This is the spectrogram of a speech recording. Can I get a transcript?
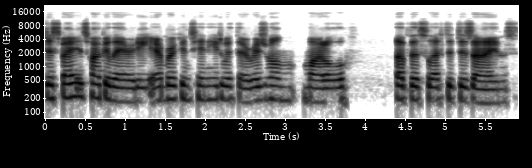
Despite its popularity, Amber continued with the original model of the selected designs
